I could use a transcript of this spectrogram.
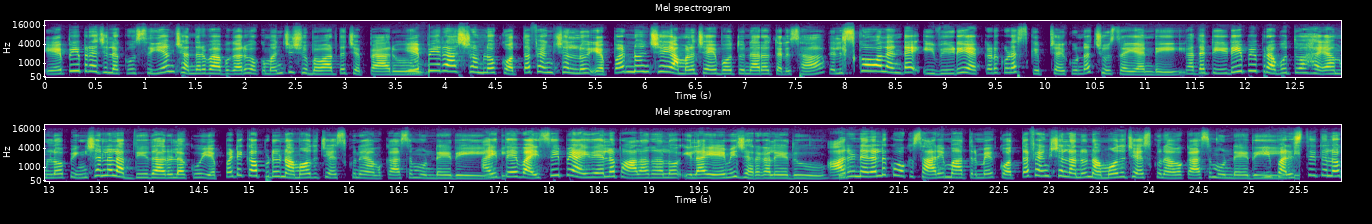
ఏపీ ప్రజలకు సీఎం చంద్రబాబు గారు ఒక మంచి శుభవార్త చెప్పారు. ఏపీ రాష్ట్రంలో కొత్త పెన్షన్లు ఎప్పటి నుంచి అమలు చేయబోతున్నారో తెలుసా? తెలుసుకోవాలంటే ఈ వీడియో ఎక్కడ కూడా స్కిప్ చేయకుండా చూసేయండి. గత టీడీపీ ప్రభుత్వ హయాంలో పింఛన్ల లబ్ధిదారులకు ఎప్పటికప్పుడు నమోదు చేసుకునే అవకాశం ఉండేది. అయితే వైసీపీ ఐదేళ్ళ పాలనలో ఇలా ఏమీ జరగలేదు. ఆరు నెలలకు ఒకసారి మాత్రమే కొత్త పెన్షన్లను నమోదు చేసుకునే అవకాశం ఉండేది. ఈ పరిస్థితిలో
